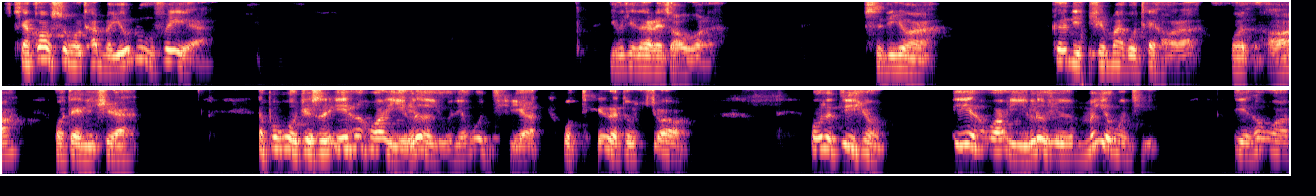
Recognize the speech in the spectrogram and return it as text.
想告诉我他没有路费呀。有一天他来找我了，史弟兄啊，跟你去曼谷太好了，我好啊，我带你去啊。那不过就是耶和华以勒有点问题啊，我听了都笑。我说弟兄，耶和华以勒就是没有问题，耶和华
